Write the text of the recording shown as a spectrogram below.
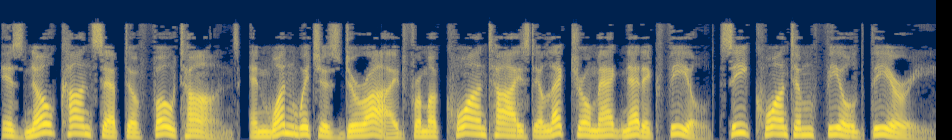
is no concept of photons, and one which is derived from a quantized electromagnetic field see quantum field theory.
